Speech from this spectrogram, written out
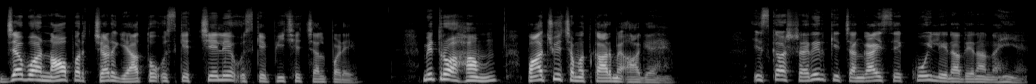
जब वह नाव पर चढ़ गया तो उसके चेले उसके पीछे चल पड़े। मित्रों, हम पाँचवें चमत्कार में आ गए हैं। इसका शरीर की चंगाई से कोई लेना देना नहीं है,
